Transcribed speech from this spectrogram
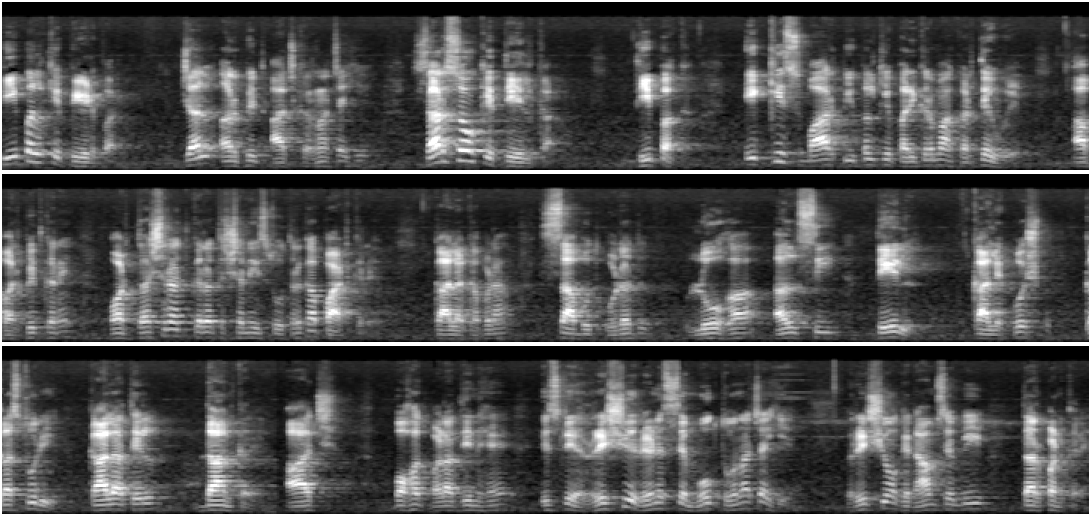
पीपल के पेड़ पर जल अर्पित आज करना चाहिए। सरसों के तेल का दीपक 21 बार पीपल की परिक्रमा करते हुए आप अर्पित करें और दशरथ करत शनि स्त्रोत्र का पाठ करें। काला कपड़ा, साबुत उड़द, लोहा, अलसी, तेल, काले पुष्प, कस्तूरी, काला तिल दान करें। आज बहुत बड़ा दिन है, इसलिए ऋषि ऋण से मुक्त होना चाहिए। ऋषियों के नाम से भी तर्पण करें।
